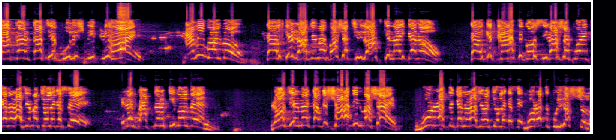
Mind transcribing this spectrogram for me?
টাকার কাছে পুলিশ বিক্রি হয়। আমি বলব, কালকে রাজেমা বাসা ছিল, আজকে নাই কেন? কালকে থানা থেকে ওসির আসার পরে কেন রাজেমা চলে গেছে? এটা আপনারা কি বলবেন? রাজের মা কালকে সারাদিন বাসায়, ভোর রাতে কেন রাজেমা চলে গেছে? ভোর রাতে পুলিশ আসছিল।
